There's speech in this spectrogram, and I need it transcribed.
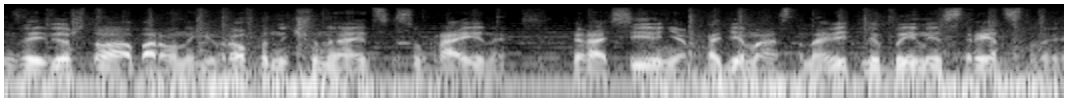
заявил, что оборона Европы начинается с Украины, и Россию необходимо остановить любыми средствами.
